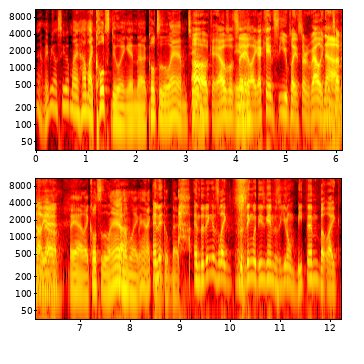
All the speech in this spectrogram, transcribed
yeah, maybe I'll see what my how my Colt's doing in uh, Cults of the Lamb too. Oh, okay. I was to say Yeah. like I can't see you playing Stardew Valley, no, but no, somehow no. yeah. But yeah, like Cults of the Lamb, Yeah. I'm like, man, I can And it- go back. And the thing is like the thing with these games is you don't beat them, but like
